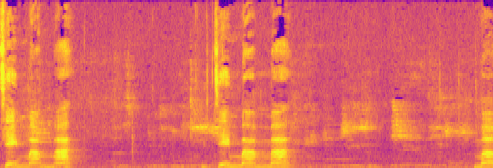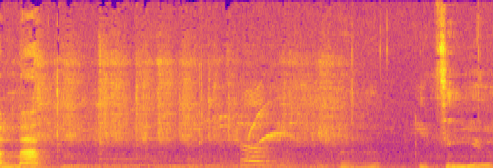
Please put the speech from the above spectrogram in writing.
say mama. You mama. Mama. Uh-huh. Uh, see you.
